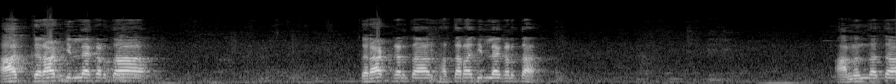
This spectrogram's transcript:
आज कराड जिल्ह्याकरता कराड करता सातारा जिल्ह्याकरता आनंदाचा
